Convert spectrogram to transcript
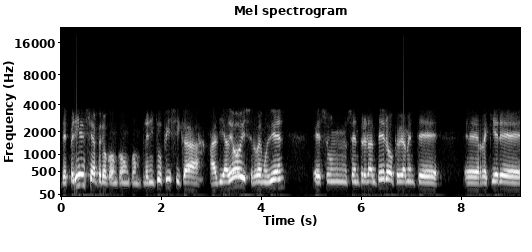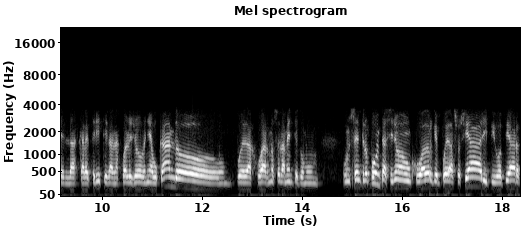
de experiencia, pero con, con, con plenitud física al día de hoy, se lo ve muy bien. Es un centro delantero que obviamente eh, requiere las características en las cuales yo venía buscando, pueda jugar no solamente como un, centro punta, sino un jugador que pueda asociar y pivotear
